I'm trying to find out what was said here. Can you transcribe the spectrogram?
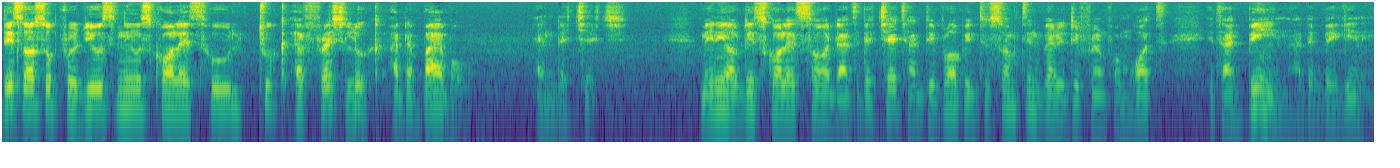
This also produced new scholars who took a fresh look at the Bible and the church. Many of these scholars saw that the church had developed into something very different from what it had been at the beginning.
